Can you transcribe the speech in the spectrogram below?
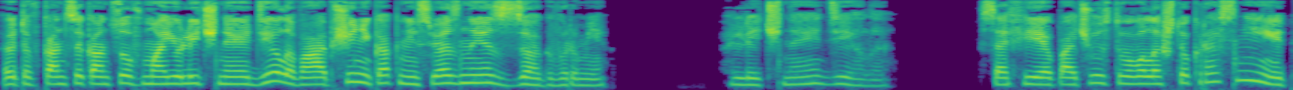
Это, в конце концов, мое личное дело, вообще никак не связанное с заговорами. Личное дело. София почувствовала, что краснеет.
